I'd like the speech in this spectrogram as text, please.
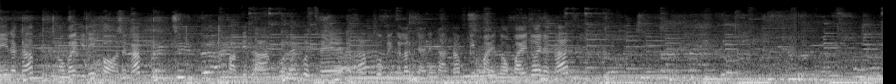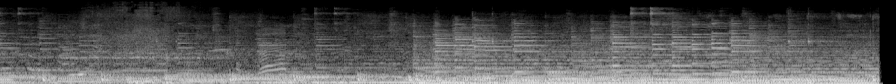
นี้นะครับ เอาไว้กันนี่ก่อนนะครับฝากติดตามกดไลค์กดแชร์นะครับเพื่อเป็นกำลังใจในการทำคลิปใหม่ต่อไปด้วยนะครับ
